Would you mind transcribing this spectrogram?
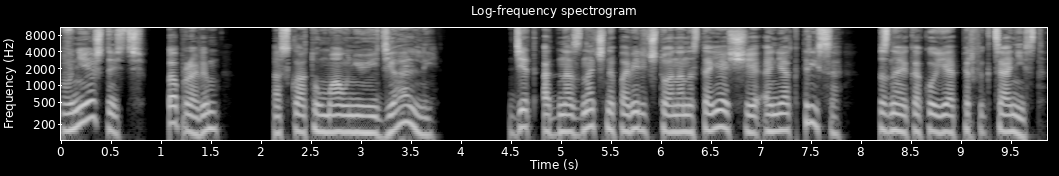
Внешность поправим, а склад ума у нее идеальный. Дед однозначно поверит, что она настоящая, а не актриса, зная, какой я перфекционист.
